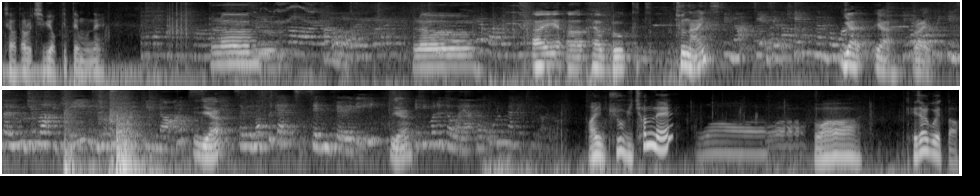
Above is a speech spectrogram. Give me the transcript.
제가 따로 집이 없기 때문에. Hello. Hello. I uh, have booked two nights. Two nights, yeah. Is it a king number one? Yeah, yeah, Yeah, right. king. So would you like a key because you're for a few nights? Yeah, So we lock the gates at 7.30. yeah. If you want to go out, they'll automatically open. 아니 뷰 미쳤네. 와. 와, 개잘 구했다.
